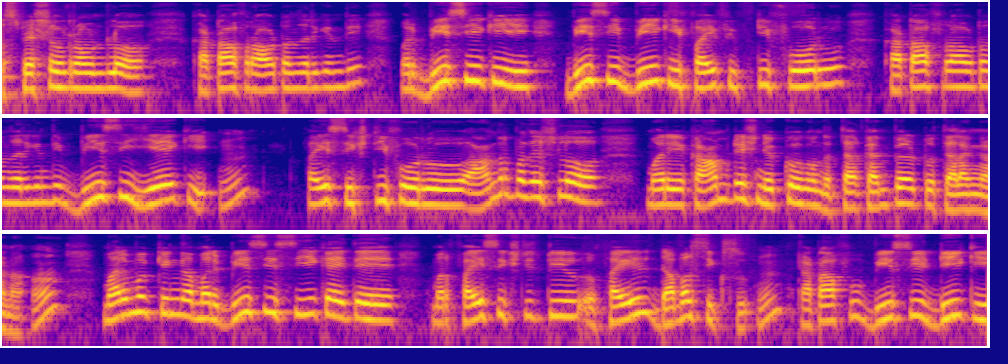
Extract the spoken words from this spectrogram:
స్పెషల్ రౌండ్లో కట్ ఆఫ్ రావటం జరిగింది. మరి బీసీకి బీసీబీకి five fifty four cut off రావటం జరిగింది. బీసీఏకి ఫైవ్ సిక్స్టీ ఫోర్ ఆంధ్రప్రదేశ్లో మరి కాంపిటీషన్ ఎక్కువగా ఉంది కంపేర్ టు తెలంగాణ. మరి ముఖ్యంగా మరి బీసీసీకి అయితే మరి five sixty two five double six cut off బీసీడీకి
